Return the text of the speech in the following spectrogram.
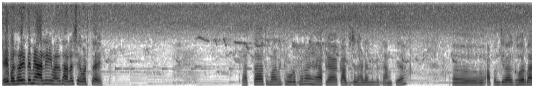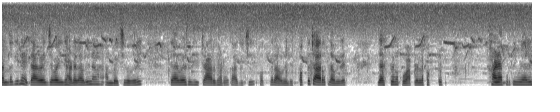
ए बसा इथे मी आली. माझं झालं शेवटचं आहे. तर आता तुम्हाला मी थोडंसं ना ह्या आपल्या काजूच्या झाडांमध्ये सांगते हा. आपण जेव्हा घर बांधलं की नाही त्यावेळेस जेव्हा ही झाडं लावली ना आंब्याची वगैरे त्यावेळेस ही चार झाडं काजूची फक्त लावलेली आहेत. फक्त चारच लावलेले आहेत. जास्त नको आपल्याला फक्त खाण्यापुरती मिळाली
